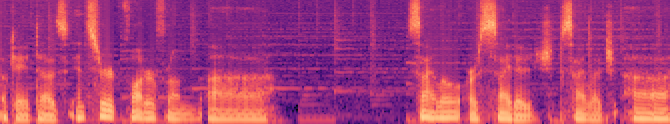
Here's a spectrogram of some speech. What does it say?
Okay, it does. Insert fodder from uh, silo or silage. Silage. Uh,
